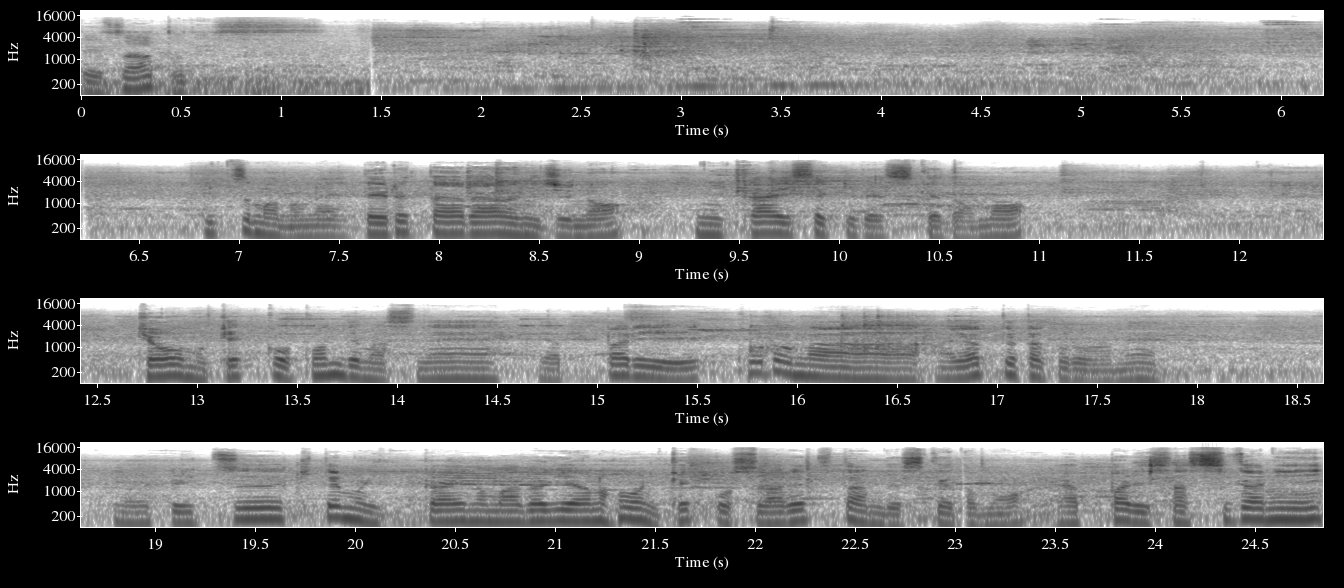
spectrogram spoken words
デザートです。いつものねデルタラウンジの2階席ですけども今日も結構混んでますね。やっぱりコロナ流行ってた頃はねえー、といつ来ても1階の窓際の方に結構座れてたんですけどもやっぱりさすがに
